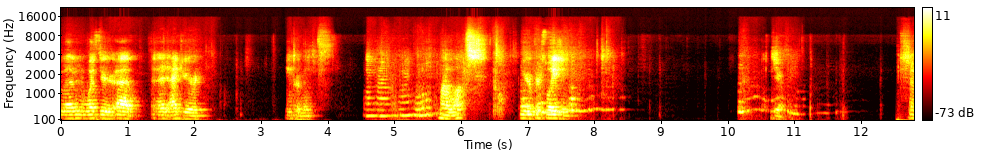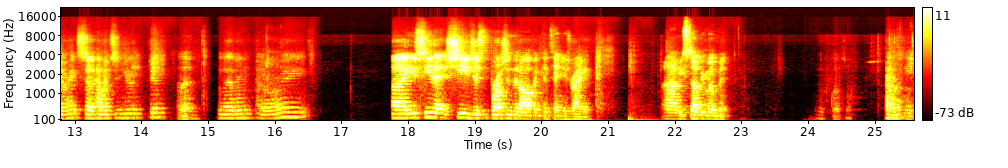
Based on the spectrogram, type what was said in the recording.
Eleven. What's your uh? Add add your increments. My what's? Your persuasion. Yeah. All right. So how much did you do? Eleven. Eleven. All right. Uh, you see that she just brushes it off and continues writing. Um, you still have your movement. You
